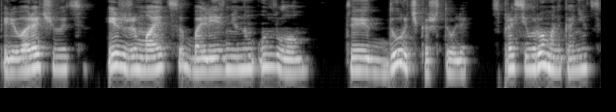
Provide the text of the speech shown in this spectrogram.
переворачивается и сжимается болезненным узлом. «Ты дурочка, что ли?» – спросил Рома наконец.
